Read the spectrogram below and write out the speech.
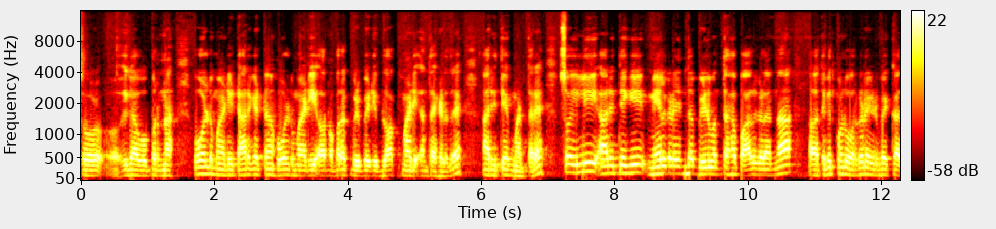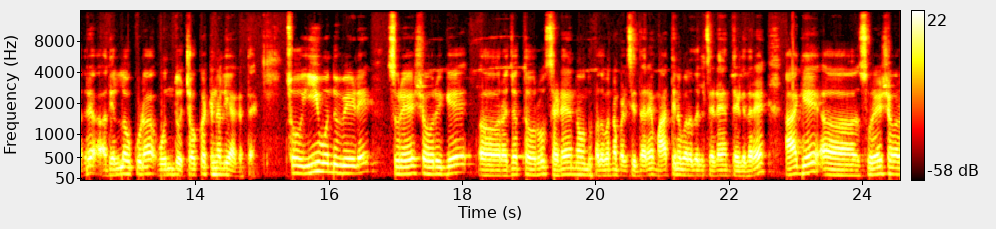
ಸೊ ಈಗ ಒಬ್ಬರನ್ನ ಹೋಲ್ಡ್ ಮಾಡಿ ಟಾರ್ಗೆಟ್ನ ಹೋಲ್ಡ್ ಮಾಡಿ, ಅವ್ರನ್ನ ಬರಕ್ ಬಿಡಬೇಡಿ ಬ್ಲಾಕ್ ಮಾಡಿ ಅಂತ ಹೇಳಿದ್ರೆ ಆ ರೀತಿಯಾಗಿ ಮಾಡ್ತಾರೆ. ಸೊ ಇಲ್ಲಿ ಆ ರೀತಿಯಾಗಿ ಮೇಲ್ಗಡೆಯಿಂದ ಬೀಳುವಂತಹ ಬಾಲ್ಗಳನ್ನ ತೆಗೆದುಕೊಂಡು ಹೊರಗಡೆ ಇಡಬೇಕಾದ್ರೆ ಅದೆಲ್ಲವೂ ಕೂಡ ಒಂದು ಚೌಕಟ್ಟಿನಲ್ಲಿ ಆಗತ್ತೆ. ಸೊ ಈ ಒಂದು ವೇಳೆ ಸುರೇಶ್ ಅವರಿಗೆ ರಜತ್ ಅವರು ಸೆಡೆ ಅನ್ನೋ ಒಂದು ಪದವನ್ನ ಬಳಸಿದ್ದಾರೆ. ಮಾತಿನ ಬರದಲ್ಲಿ ಸೆಡೆ ಅಂತ ಹೇಳಿದ್ದಾರೆ. ಹಾಗೆ ಸುರೇಶ್ ಅವರ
